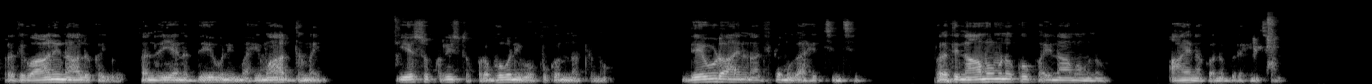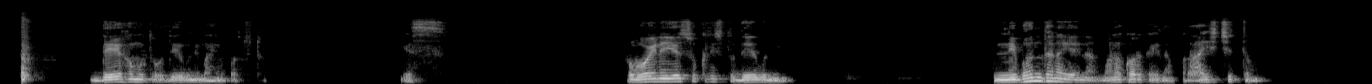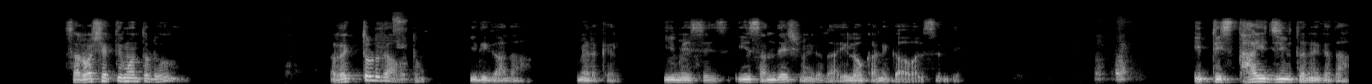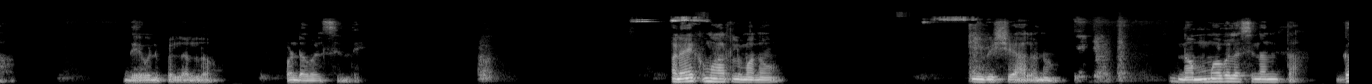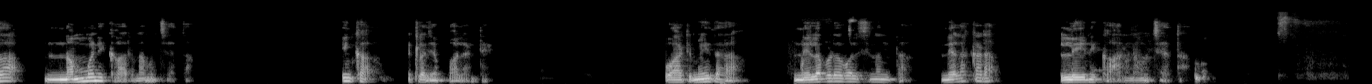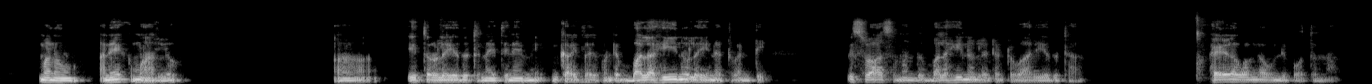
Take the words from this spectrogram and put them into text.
ప్రతి వాణి నాలుకయు తండ్రి అయిన దేవుని మహిమార్థమై యేసుక్రీస్తు ప్రభువుని ఒప్పుకున్నట్లును. దేవుడు ఆయనను అధికముగా హెచ్చించి ప్రతి నామమునకు పైనామమును ఆయనకు అనుగ్రహించింది దేహముతో దేవుని మహిమపరచటం. ఎస్ ప్రభు అయిన యేసుక్రీస్తు దేవుని నిబంధన అయిన మన కొరకైన ప్రాయశ్చిత్తం. సర్వశక్తిమంతుడు రిక్తుడు కావటం ఇది కాదా? మిరకెల్. ఈ మెసేజ్ ఈ సందేశమే కదా ఈ లోకానికి కావాల్సింది. ఇట్టి స్థాయి జీవితమే కదా దేవుని పిల్లల్లో ఉండవలసింది. అనేక మార్లు మనం ఈ విషయాలను నమ్మవలసినంతగా నమ్మని కారణము చేత. ఇంకా ఇట్లా చెప్పాలంటే వాటి మీద నిలబడవలసినంత నిలకడ లేని కారణం చేత. మనం అనేక మార్లు ఆ ఇతరుల ఎదుటనైతేనేమి ఇంకా ఇట్లా చెప్పంటే బలహీనులైనటువంటి విశ్వాసమందు బలహీనులైనటువంటి వారి ఎదుట పేళవంగా ఉండిపోతున్నాం.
